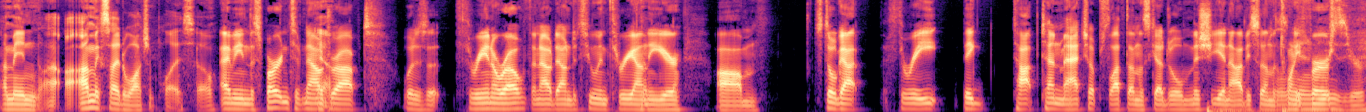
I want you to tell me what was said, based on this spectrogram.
I mean, I, I'm excited to watch him play. So I mean, the Spartans have now Yeah. dropped what is it, three in a row. They're now down to two and three on Yep. the year. Um, still got three big top ten matchups left on the schedule. Michigan, obviously, on the It'll twenty get first. easier.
